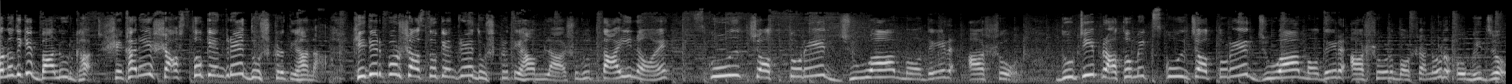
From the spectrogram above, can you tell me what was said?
অন্যদিকে বালুরঘাট সেখানে স্বাস্থ্য কেন্দ্রে দুষ্কৃতী হানা। খিদিরপুর স্বাস্থ্য কেন্দ্রে দুষ্কৃতী হামলা। শুধু তাই নয় স্কুল চত্বরে জুয়া মদের আসর। দুটি প্রাথমিক স্কুল চত্বরে জুয়া মদের আসর বসানোর অভিযোগ।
